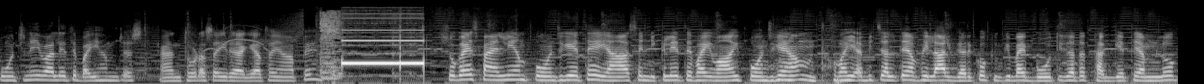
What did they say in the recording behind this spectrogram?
पहुँचने ही वाले थे भाई हम जस्ट एंड थोड़ा सा ही रह गया था यहाँ पे। सो गए फाइनली हम पहुँच गए थे, यहाँ से निकले थे भाई, वहाँ ही पहुँच गए हम। तो भाई, अभी चलते हैं फ़िलहाल घर को, क्योंकि भाई बहुत ही ज़्यादा थक गए थे हम लोग।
